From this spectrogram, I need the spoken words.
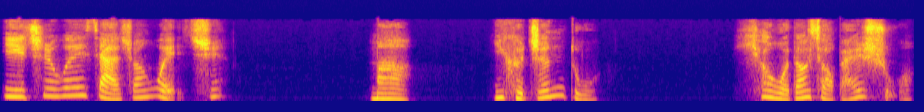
李志威假装委屈：“妈，你可真毒，要我当小白鼠？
